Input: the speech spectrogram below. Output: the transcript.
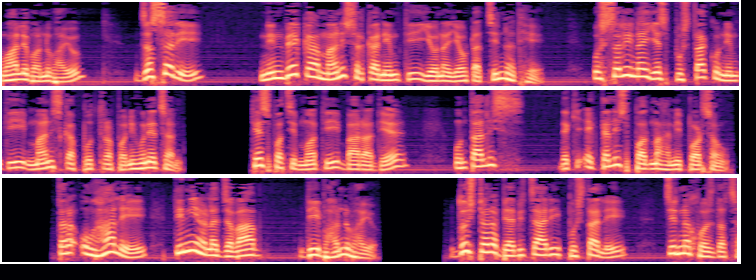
उहाँले भन्नुभयो जसरी निन्वेका मानिसहरूका निम्ति योना एउटा चिन्ह थिए उसरी नै यस पुस्ताको निम्ति मानिसका पुत्र पनि हुनेछन्। त्यसपछि मती बाह्र अध्यय उन्तालिसदेखि एकतालिस पदमा हामी पढ्छौं। तर उहाँले तिनीहरूलाई जवाब दिई भन्नुभयो दुष्ट र व्याविचारी पुस्ताले चिन्ह खोज्दछ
